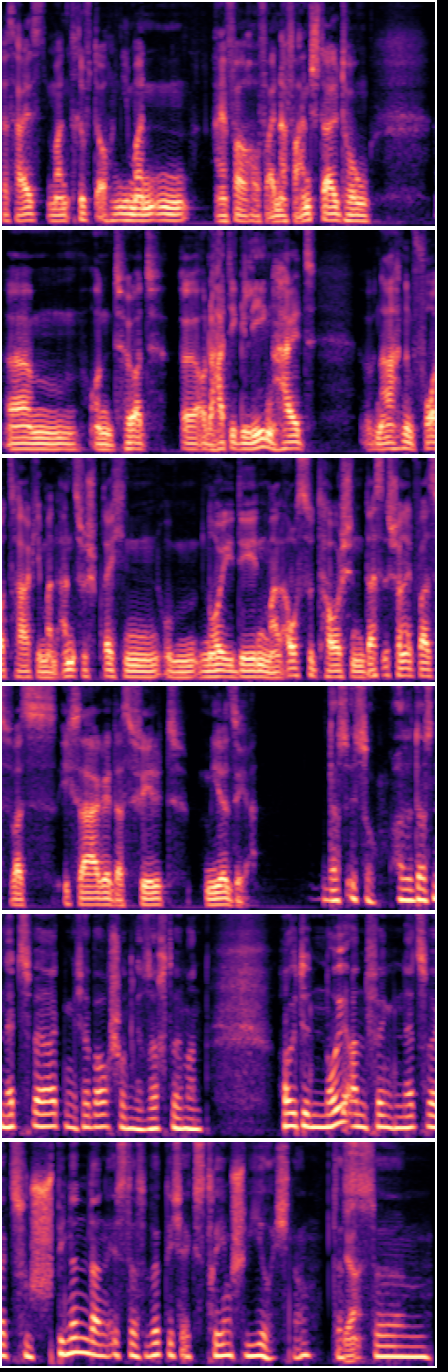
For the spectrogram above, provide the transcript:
Das heißt, man trifft auch niemanden einfach auf einer Veranstaltung ähm, und hört äh, oder hat die Gelegenheit, nach einem Vortrag jemand anzusprechen, um neue Ideen mal auszutauschen. Das ist schon etwas, was ich sage, das fehlt mir sehr. Das ist so. Also das Netzwerken, ich habe auch schon gesagt, wenn man heute neu anfängt, ein Netzwerk zu spinnen, dann ist das wirklich extrem schwierig. Ne? Das, ja. ähm,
